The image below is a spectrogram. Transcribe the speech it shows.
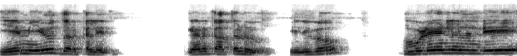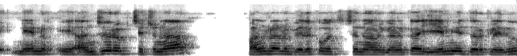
ఏమీ దొరకలేదు. గనుక అతడు ఇదిగో మూడేండ్ల నుండి నేను ఈ అంజూరపు చెట్టున పండ్లను వెదకవచ్చున్నాను గనుక ఏమీ దొరకలేదు.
